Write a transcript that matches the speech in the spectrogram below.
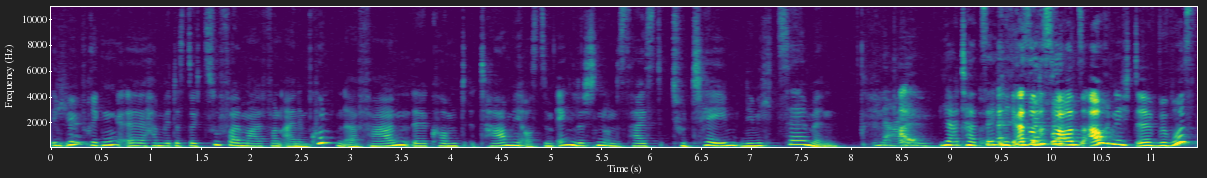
Im Übrigen äh, haben wir das durch Zufall mal von einem Kunden erfahren, äh, kommt Tami aus dem Englischen und es heißt to tame, nämlich zähmen. Nein. Ja, tatsächlich. Also das war uns auch nicht äh, bewusst.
